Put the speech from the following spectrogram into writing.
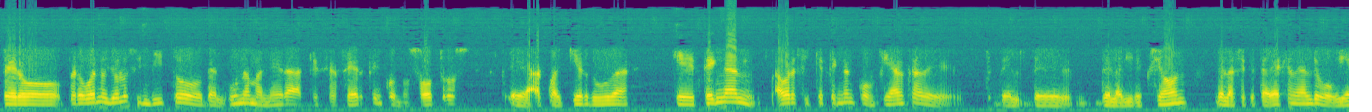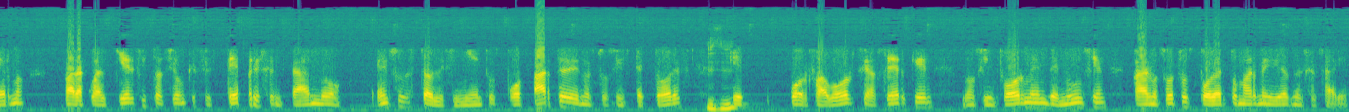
pero, pero bueno, yo los invito de alguna manera a que se acerquen con nosotros a cualquier duda, que tengan, ahora sí que tengan confianza de, de, de, la dirección de la Secretaría General de Gobierno para cualquier situación que se esté presentando en sus establecimientos por parte de nuestros inspectores, que por favor se acerquen, nos informen, denuncien, para nosotros poder tomar medidas necesarias.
